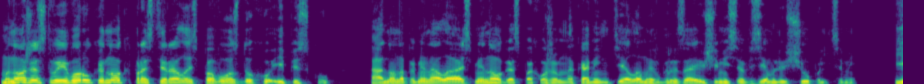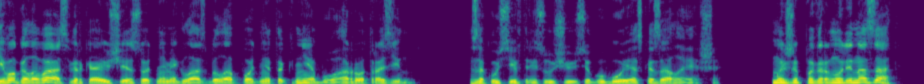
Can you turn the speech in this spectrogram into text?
Множество его рук и ног простиралось по воздуху и песку. Оно напоминало осьминога с похожим на камень телом и вгрызающимися в землю щупальцами. Его голова, сверкающая сотнями глаз, была поднята к небу, а рот разинут. Закусив трясущуюся губу, я сказала Эше. «Мы же повернули назад!»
